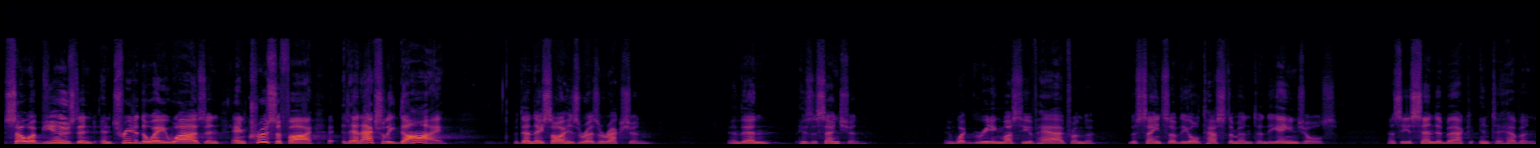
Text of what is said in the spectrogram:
so abused and, and treated the way he was and, and crucified and actually die. But then they saw his resurrection and then his ascension. And what greeting must he have had from the, the saints of the Old Testament and the angels? As he ascended back into heaven.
